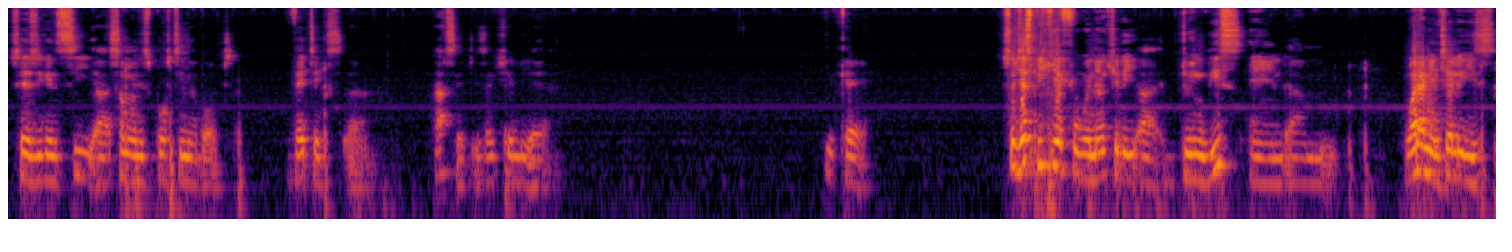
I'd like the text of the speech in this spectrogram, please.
So as you can see uh, someone is posting about vertex uh, asset is actually uh, okay. So just be careful when actually uh, doing this and um, what I can tell you is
